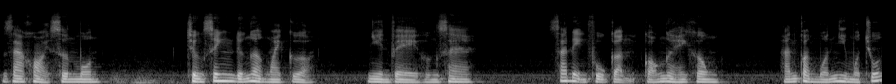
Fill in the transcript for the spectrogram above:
Ra khỏi sơn môn. Trường sinh đứng ở ngoài cửa, Nhìn về hướng xa. Xác định phụ cận có người hay không. Hắn còn muốn nhìn một chút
